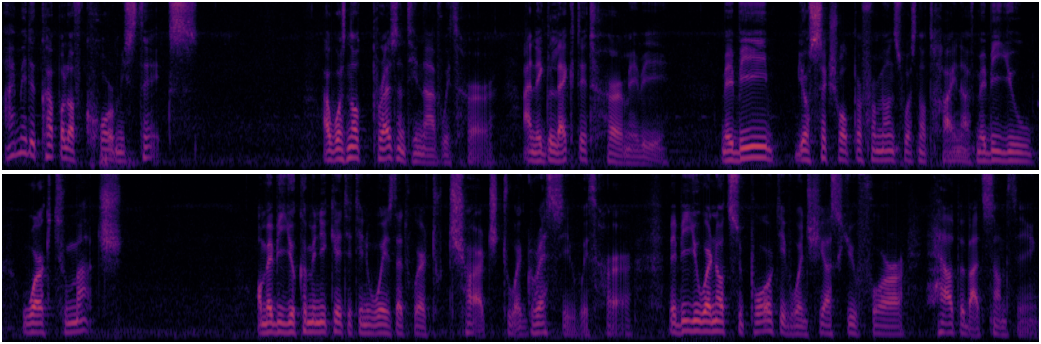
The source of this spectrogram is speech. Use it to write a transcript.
I made a couple of core mistakes. I was not present enough with her. I neglected her, maybe. Maybe your sexual performance was not high enough. Maybe you worked too much. Or maybe you communicated in ways that were too charged, too aggressive with her. Maybe you were not supportive when she asked you for help about something.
